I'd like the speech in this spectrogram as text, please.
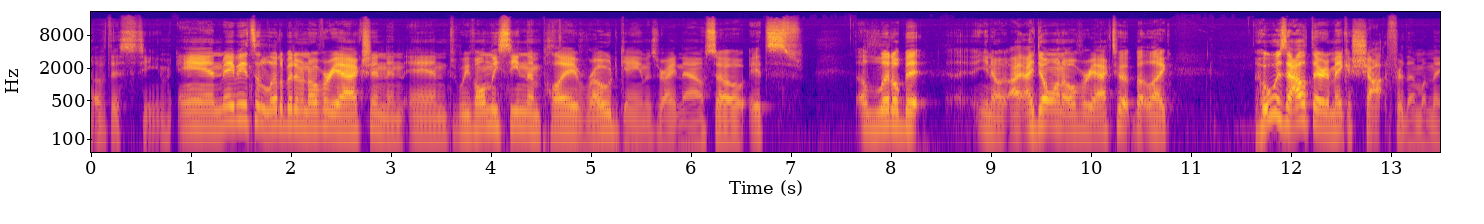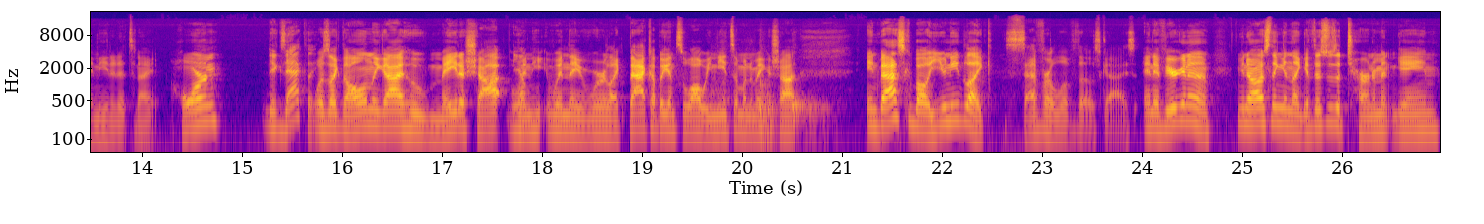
of this team. And maybe it's a little bit of an overreaction and, and we've only seen them play road games right now. So it's a little bit you know, I, I don't want to overreact to it, but like who was out there to make a shot for them when they needed it tonight? Horne Exactly. was like the only guy who made a shot when he, when they were like back up against the wall. We need someone to make a shot. In basketball, you need like several of those guys. And if you're gonna, you know, I was thinking like if this was a tournament game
